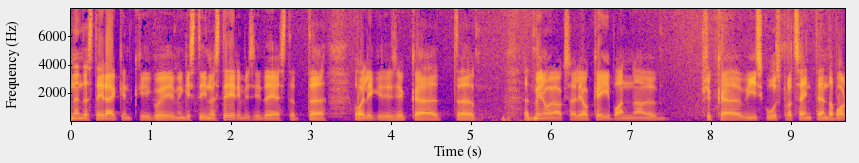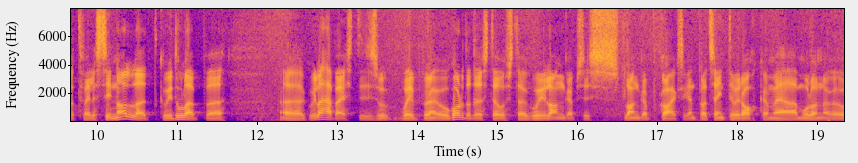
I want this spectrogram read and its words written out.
nendest ei rääkinudki kui mingist investeerimisideest, et äh, oligi sihuke, et, äh, et minu jaoks oli okei okay panna sihuke viis-kuus protsenti enda portfellist sinna alla, et kui tuleb, kui läheb hästi, siis võib nagu kordades tõusta, kui langeb, siis langeb kaheksakümmend protsenti või rohkem ja mul on nagu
